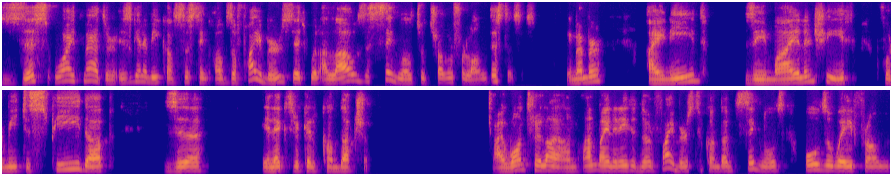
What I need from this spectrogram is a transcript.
this white matter is going to be consisting of the fibers that will allow the signal to travel for long distances. Remember, I need the myelin sheath for me to speed up the electrical conduction. I won't rely on unmyelinated nerve fibers to conduct signals all the way from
